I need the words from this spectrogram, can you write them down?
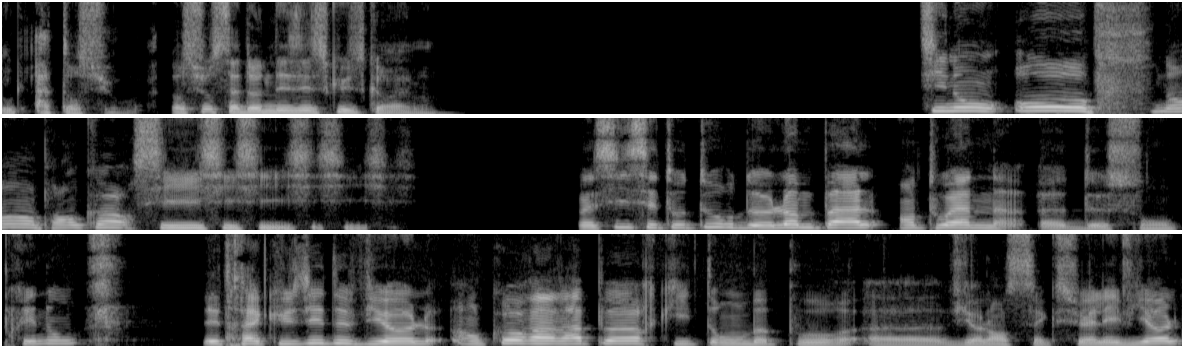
Donc attention, attention, ça donne des excuses quand même. Sinon, oh, non, pas encore. Si, si, si, si, si. si. Voici, c'est au tour de l'homme pâle, Antoine, euh, de son prénom d'être accusé de viol. Encore un rappeur qui tombe pour euh, violence sexuelle et viol.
